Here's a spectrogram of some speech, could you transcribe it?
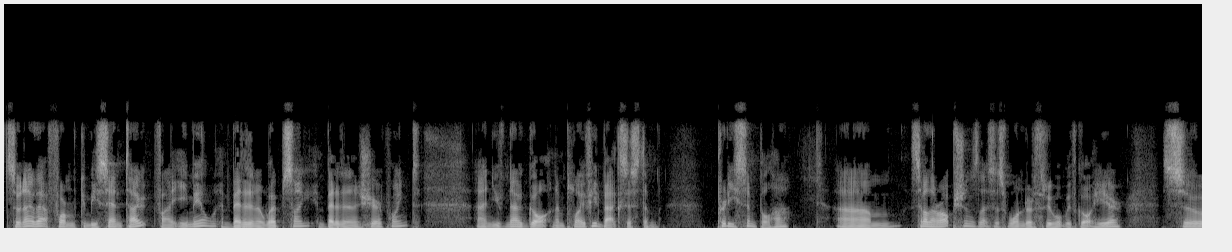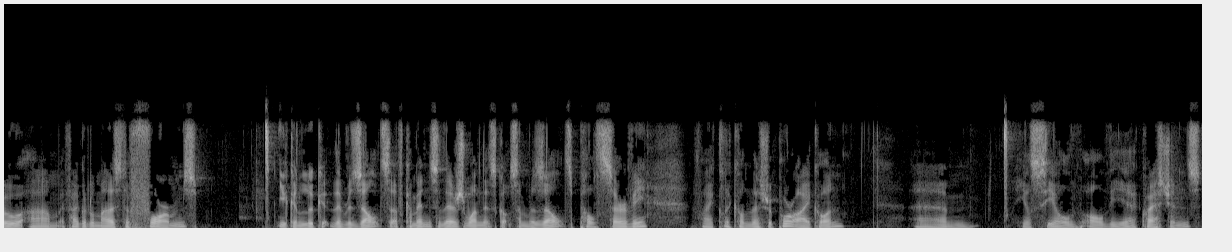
So now that form can be sent out via email, embedded in a website, embedded in a SharePoint, and you've now got an employee feedback system. Pretty simple, huh? Um, some other options, let's just wander through what we've got here. So um, if I go to my list of forms, you can look at the results that have come in. So there's one that's got some results, Pulse Survey. If I click on this report icon, um, you'll see all, all the uh, questions.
